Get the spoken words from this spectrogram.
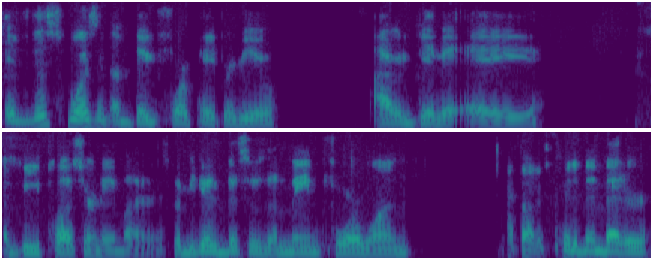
if this wasn't a big four pay per view, I would give it a a B plus or an A minus. But because this was a main four one, I thought it could have been better.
